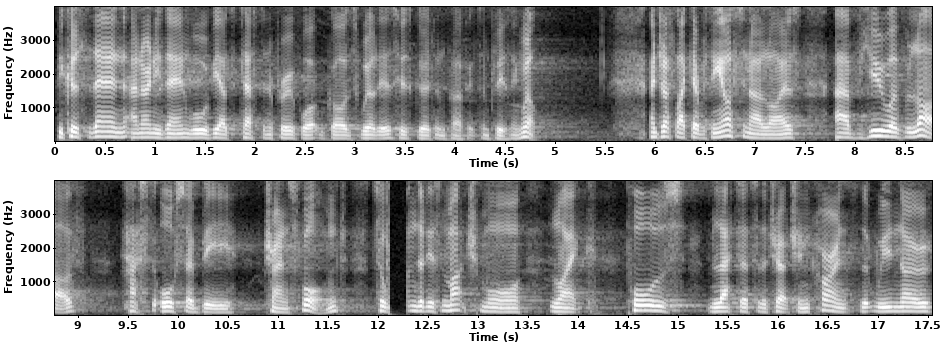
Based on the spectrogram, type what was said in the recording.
Because then and only then will we be able to test and approve what God's will is, his good and perfect and pleasing will. And just like everything else in our lives, our view of love has to also be transformed one that is much more like Paul's letter to the church in Corinth that we know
